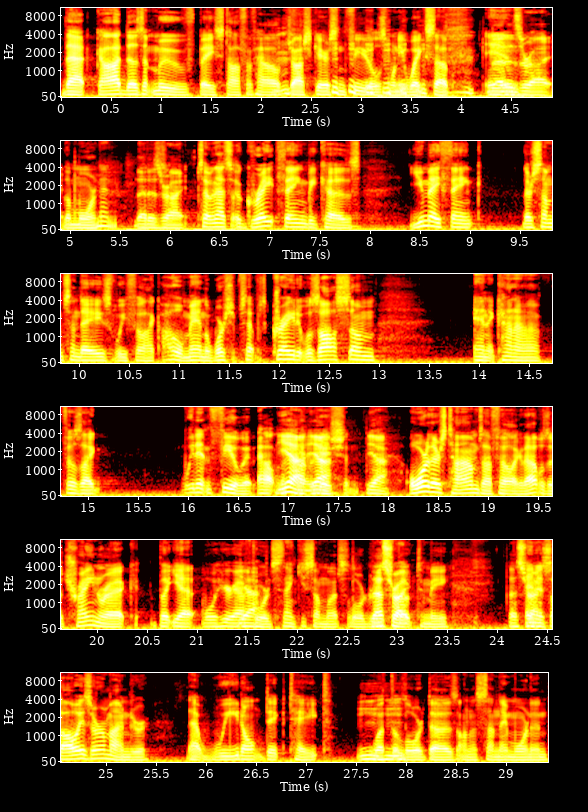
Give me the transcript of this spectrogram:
that God doesn't move based off of how Josh Garrison feels when he wakes up in That is right. the morning. That is right. So that's a great thing because you may think there's some Sundays we feel like, oh man, the worship set was great, it was awesome, and it kind of feels like we didn't feel it out in the Yeah. Yeah. congregation. Yeah. Or there's times I felt like that was a train wreck, but yet we'll hear Yeah. afterwards, thank you so much, the Lord That's spoke right. to me. That's right. And it's always a reminder that we don't dictate what the Mhm. Lord does on a Sunday morning.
